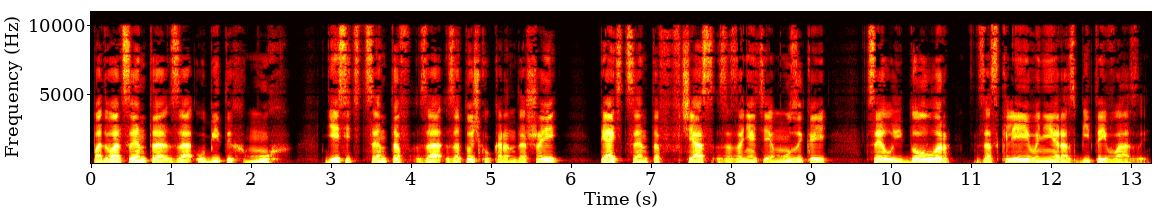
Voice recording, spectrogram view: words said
по 2 цента за убитых мух, 10 центов за заточку карандашей, 5 центов в час за занятие музыкой, целый доллар за склеивание разбитой вазы.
